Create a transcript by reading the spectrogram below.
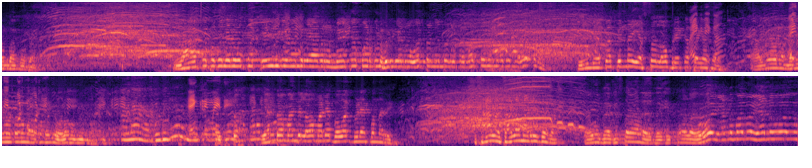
ನಂಬಾಕ ಹೋಗ್ಬೇಡ ಲಾಕಪದಲ್ಲಿರುವಂತ ಕೇಳಿಗೆ ನಂಬರ್ ಆದ್ರೆ ಮೇಕಪ್ ಮಾಡ್ಕೊಂಡು ಹುಡುಗಿಯರನ್ನ ಹೊಟ್ಟೆ ನಂಬಿಡುತ್ತೆ ಮತ್ತೆ ಈ ಮೇಕಪ್ ಇಂದ ಎಷ್ಟೋ ಲವ್ ಬ್ರೇಕಪ್ ಹುಡುಗಿಯರು ಎಂಟೋ ಮಂದಿ ಲವ್ ಮಾಡಿ ಗೋವಾಕ್ ಬಿಡಕ್ ಬಂದಾರಿ. ಸಾಲ ಸಾಲ ಓ ಹೆಣ್ಣು ಮಗು ಹೆಣ್ಣು ಮಗು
